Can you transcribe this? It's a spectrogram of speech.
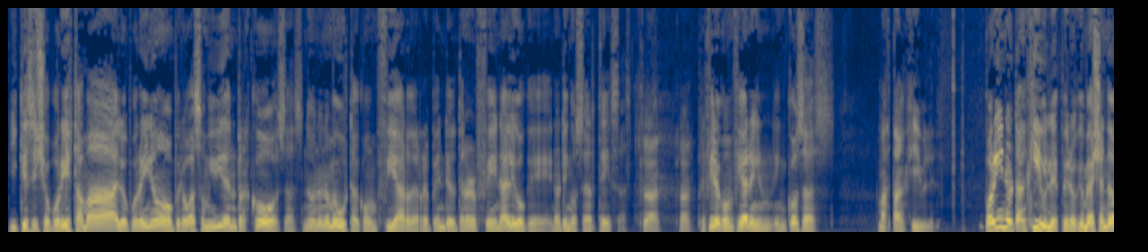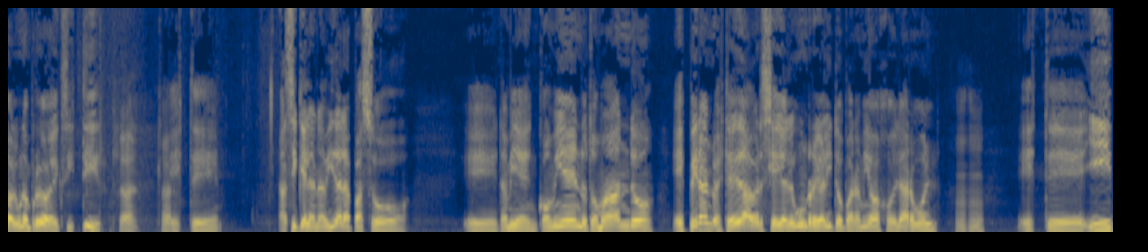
y qué sé yo, por ahí está mal o por ahí no, pero baso mi vida en otras cosas. No, no, no me gusta confiar de repente o tener fe en algo que no tengo certezas. Claro, claro. Prefiero confiar en, en cosas, Más tangibles. por ahí no tangibles, pero que me hayan dado alguna prueba de existir. Claro, claro. Este, así que la Navidad la paso eh, también comiendo, tomando, esperando a esta edad a ver si hay algún regalito para mí abajo del árbol. Este, y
